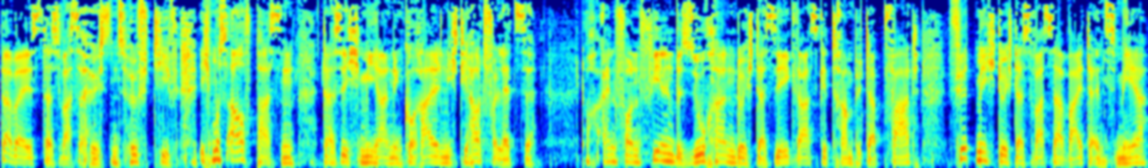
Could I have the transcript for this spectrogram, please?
Dabei ist das Wasser höchstens hüfttief. Ich muss aufpassen, dass ich mir an den Korallen nicht die Haut verletze. Doch ein von vielen Besuchern durch das Seegras getrampelter Pfad führt mich durch das Wasser weiter ins Meer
